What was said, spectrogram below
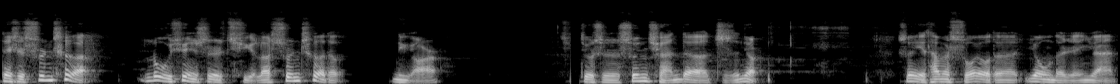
但是孙策，陆逊是娶了孙策的女儿，就是孙权的侄女，所以他们所有的用的人员、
